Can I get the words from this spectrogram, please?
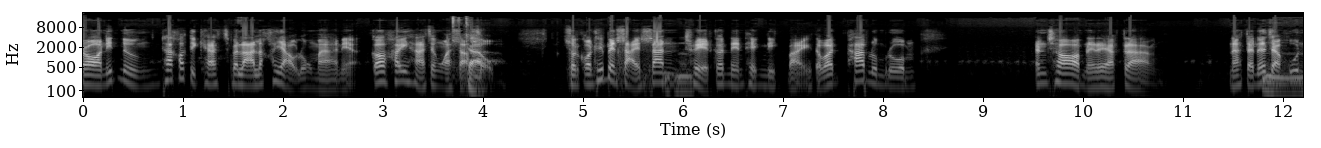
รอนิดนึง ถ้าเขาติด cash balance แล้วเขย่าลงมาเนี่ย ก็ค่อยหาจังหวะสะสม ส่วนคนที่เป็นสายสั้น trade ก็เน้นเทคนิคไป แต่ว่าภาพรวมๆอันชอบในระยะกลางนะแต่เนื่องจากหุ้น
